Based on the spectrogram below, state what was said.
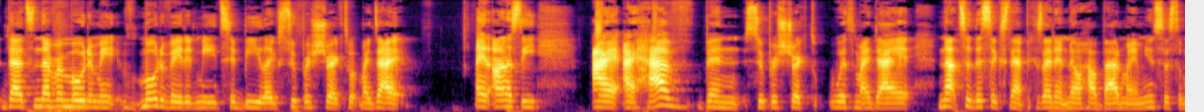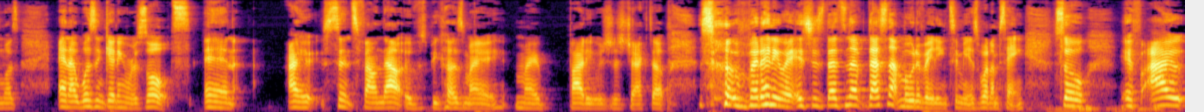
that's never motivate motivated me to be like super strict with my diet. And honestly, I I have been super strict with my diet, not to this extent because I didn't know how bad my immune system was, and I wasn't getting results. And I since found out it was because my my body was just jacked up. So, but anyway, it's just that's not that's not motivating to me is what I'm saying. So, if I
